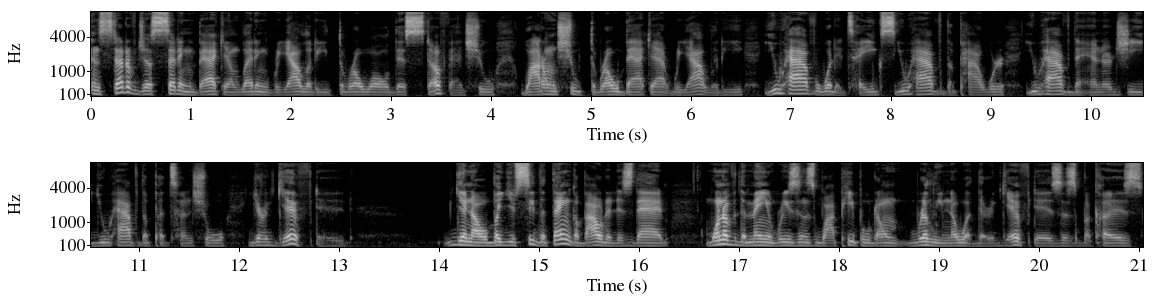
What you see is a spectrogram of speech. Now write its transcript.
instead of just sitting back and letting reality throw all this stuff at you why don't you throw back at reality? You have what it takes. You have the power. You have the energy. You have the potential. You're gifted. You know but you see the thing about it is that one of the main reasons why people don't really know what their gift is is because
